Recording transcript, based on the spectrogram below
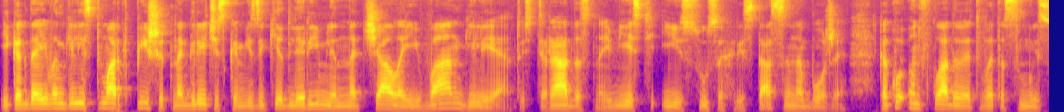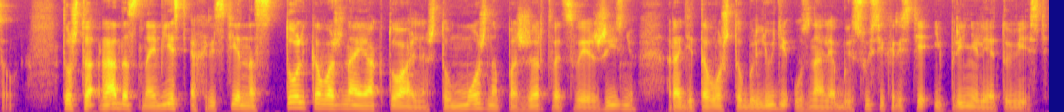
И когда евангелист Марк пишет на греческом языке для римлян начало Евангелия, то есть радостной вести Иисуса Христа, Сына Божия, какой он вкладывает в это смысл? То, что радостная весть о Христе настолько важна и актуальна, что можно пожертвовать своей жизнью ради того, чтобы люди узнали об Иисусе Христе и приняли эту весть.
